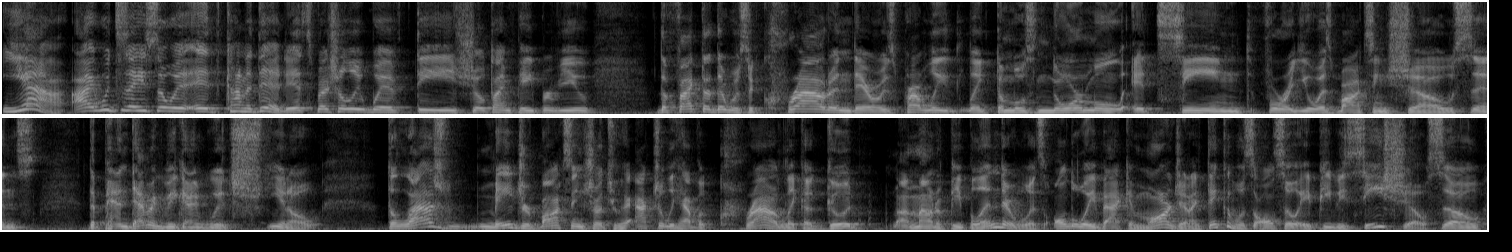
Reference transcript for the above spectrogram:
Yeah, I would say so. It, it kind of did, especially with the Showtime pay per view. The fact that there was a crowd in there was probably like the most normal it seemed for a U.S. boxing show since the pandemic began, which, you know, the last major boxing show to actually have a crowd, like a good amount of people in there, was all the way back in March, and I think it was also a PBC show. So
